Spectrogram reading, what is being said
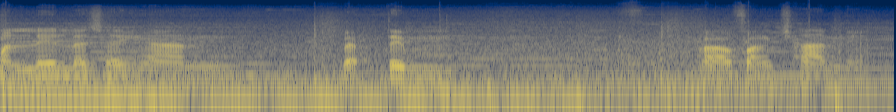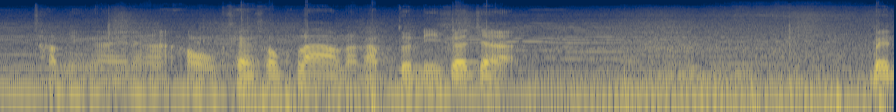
มันเล่นและใช้งานแบบเต็มฟังก์ชันเนี่ยทำยังไงนะฮะเอาแค่คร่าวๆนะครับ ตัวนี้ก็จะเป็น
